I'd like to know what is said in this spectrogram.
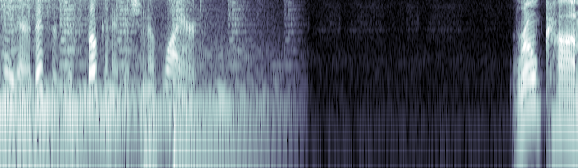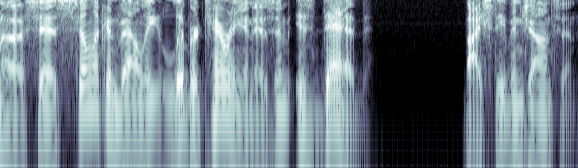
Hey there, this is the spoken edition of Wired. Ro Khanna says Silicon Valley libertarianism is dead. By Steven Johnson.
